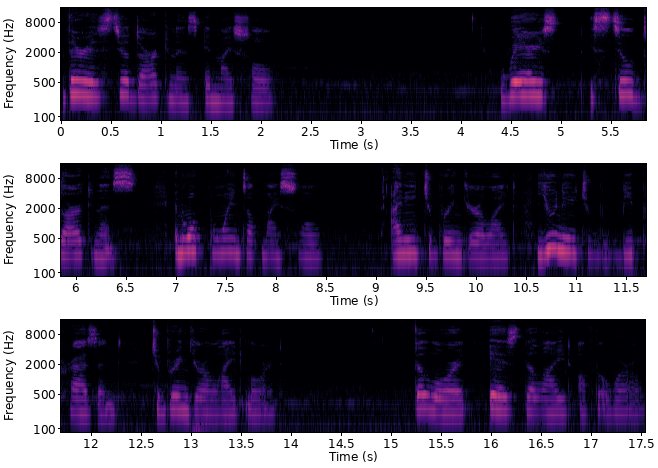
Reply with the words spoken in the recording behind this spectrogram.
there is still darkness in my soul? Where is, is still darkness? In what point of my soul? I need to bring your light. You need to be present to bring your light, Lord. The Lord is the light of the world.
